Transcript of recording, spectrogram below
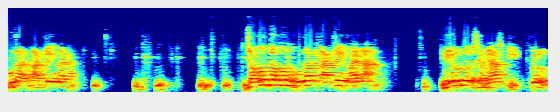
হুডার কাটলেই হয় না। যখন তখন হুডার কাটলেই হয় না। নিয়ম রয়েছে, আমি শুনুন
